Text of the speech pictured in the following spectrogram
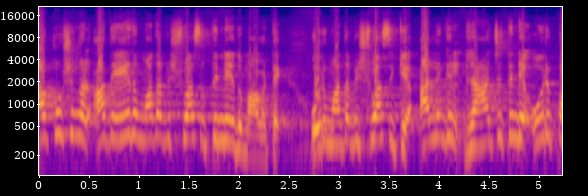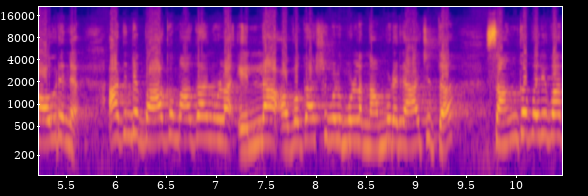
ആഘോഷങ്ങൾ അതേത് മതവിശ്വാസത്തിന്റേതുമാവട്ടെ ഒരു മതവിശ്വാസിക്ക് അല്ലെങ്കിൽ രാജ്യത്തിന്റെ ഒരു പൗരന് അതിന്റെ ഭാഗമാകാനുള്ള എല്ലാ അവകാശങ്ങളുമുള്ള നമ്മുടെ രാജ്യത്ത് സംഘപരിവാർ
